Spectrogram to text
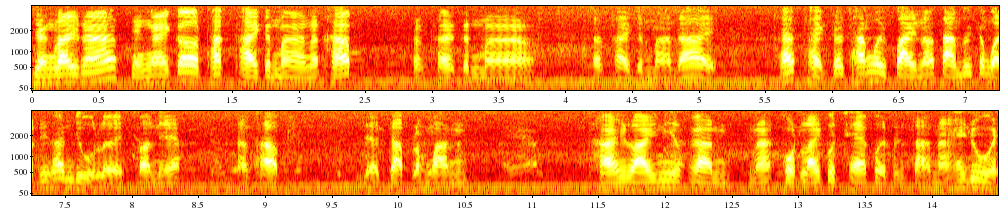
อย่างไรนะอย่างไงก็ทักทายกันมานะครับ ทักทายกันมา ทักทายกันมาได้แฮชแท็กเจ้าช้างไวไฟเนาะตามด้วยจังหวัดที่ท่านอยู่เลยตอนนี้นะครับ เดี๋ยวจับรางวัลท้ายไลฟ์นี่ล้วกันนะ กดไลค์กดแชร์เปิดเป็นสาธารณะให้ด้วย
